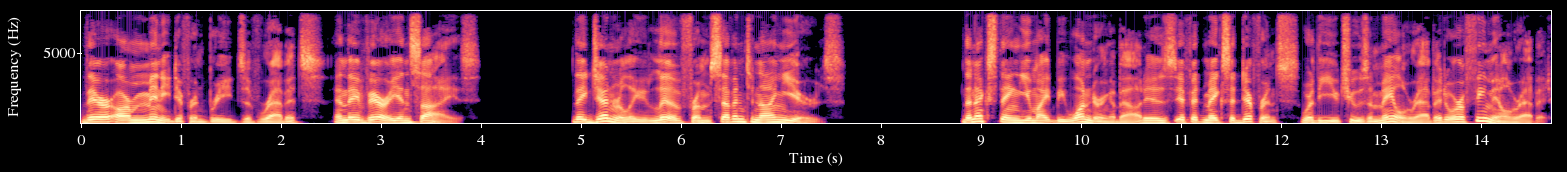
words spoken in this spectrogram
There are many different breeds of rabbits, and they vary in size. They generally live from seven to nine years. The next thing you might be wondering about is if it makes a difference whether you choose a male rabbit or a female rabbit.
